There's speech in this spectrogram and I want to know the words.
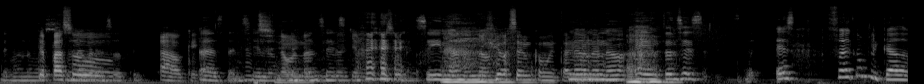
le mandamos Te paso- un abrazote Ah, ok. hasta el cielo. No, no, entonces, no, ya me pasó nada. sí, no, no, no. Iba a hacer un comentario. No, no, no. Entonces, es Fue complicado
